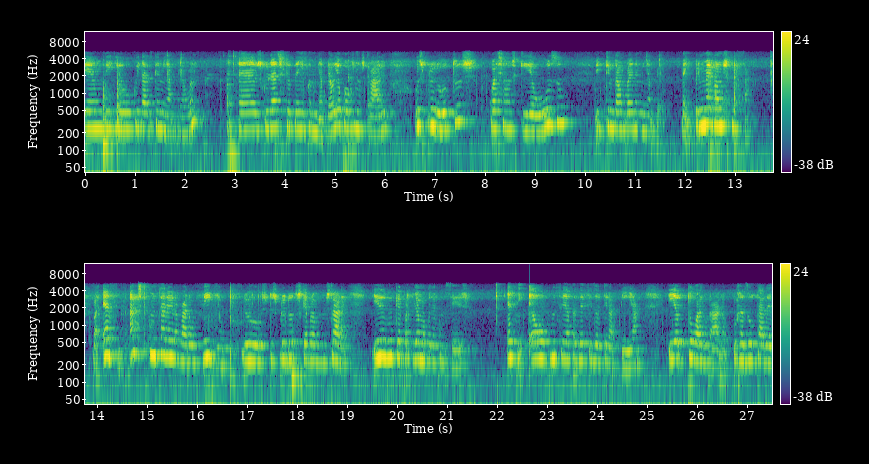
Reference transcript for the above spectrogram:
É um vídeo cuidado com a minha pele. Uh, os cuidados que eu tenho com a minha pele e eu vou-vos mostrar os produtos, quais são os que eu uso e que me dão bem na minha pele. Bem, primeiro vamos começar. É assim, antes de começar a gravar o vídeo dos, dos produtos que é para vos mostrarem, eu quero partilhar uma coisa com vocês. É assim, eu comecei a fazer fisioterapia e eu estou a adorar. O resultado é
